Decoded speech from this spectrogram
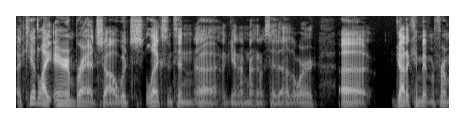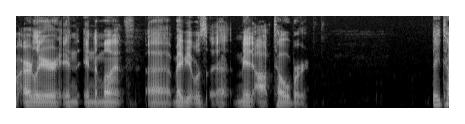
a kid like Aaron Bradshaw, which Lexington uh, again, I'm not going to say the other word, uh, got a commitment from earlier in in the month. Uh, maybe it was uh, mid October. They t-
